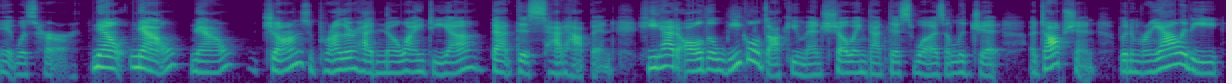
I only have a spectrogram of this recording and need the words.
it was her. Now, now, now, John's brother had no idea that this had happened. He had all the legal documents showing that this was a legit adoption. But in reality,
